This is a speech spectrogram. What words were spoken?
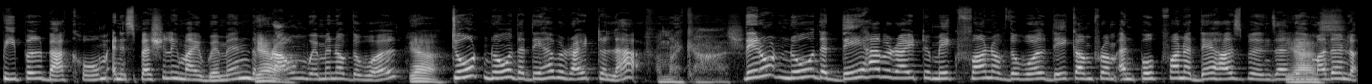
people back home, and especially my women, the Yeah. brown women of the world, Yeah. don't know that they have a right to laugh. Oh my gosh. They don't know that they have a right to make fun of the world they come from and poke fun at their husbands and their mother in law.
